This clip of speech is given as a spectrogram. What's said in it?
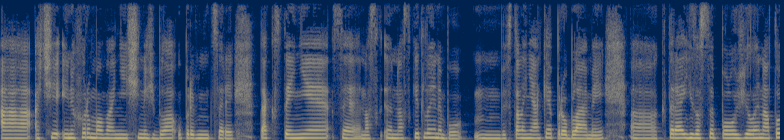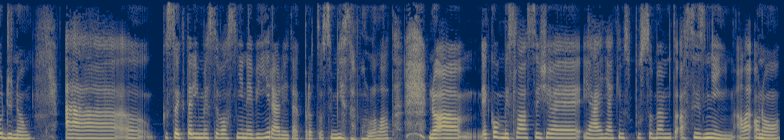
a ač je informovanější, než byla u první dcery, tak stejně se naskytly nebo um, vyvstaly nějaké problémy, uh, které jí zase položily na to dno a uh, se kterými si vlastně neví rady, tak proto si mě zavolala. No a jako myslela si, že já nějakým způsobem to asi změním, ale ono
